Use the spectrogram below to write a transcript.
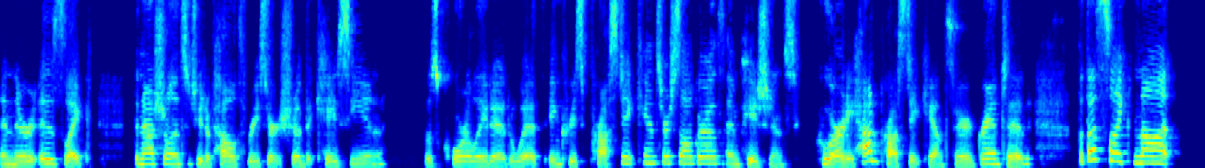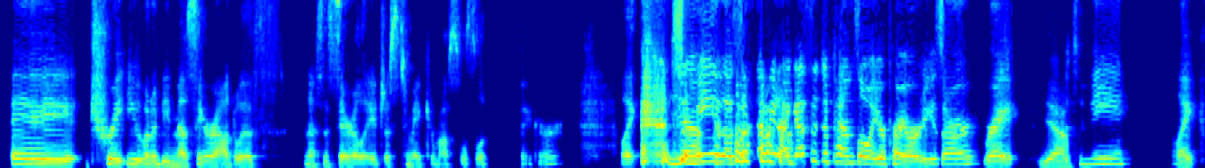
And there is, like, the National Institute of Health research showed that casein was correlated with increased prostate cancer cell growth in patients who already had prostate cancer, granted, but that's like not a trait you want to be messing around with necessarily just to make your muscles look bigger. Like to yeah. me, that's I mean, I guess it depends on what your priorities are, right? Yeah. But to me, like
